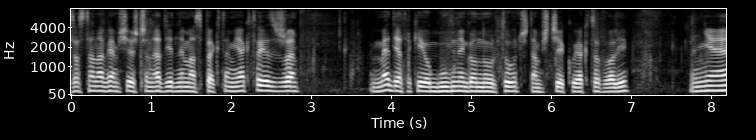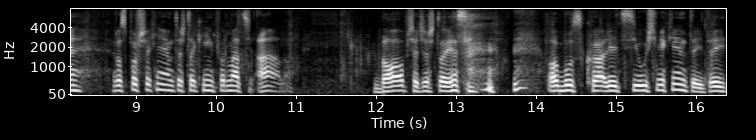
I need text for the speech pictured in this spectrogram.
Zastanawiam się jeszcze nad jednym aspektem, jak to jest, że media takiego głównego nurtu, czy tam ścieku, jak to woli, nie rozpowszechniają też takiej informacji. A, no, bo przecież to jest obóz koalicji uśmiechniętej, tej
